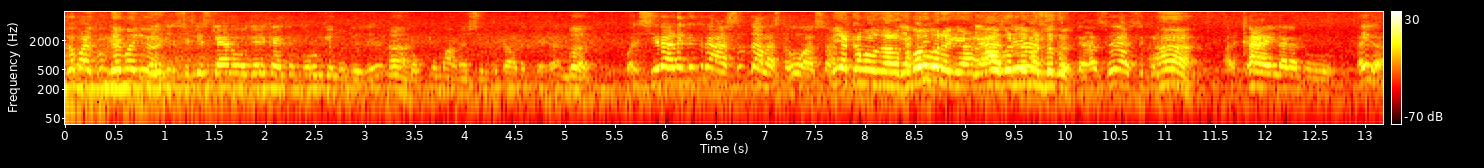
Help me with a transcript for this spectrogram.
गप ऐकून घ्यायला पाहिजे? सिटी स्कॅन वगैरे काय तर करून घेतो त्याचे. बघतो माणूस शिर कुठं अडकले का. बर. पण शिर अडकले तर असंच झालं असतं हो असं. एका बाजू झाला बरोबर आहे की? अवघडले म्हटलं तर. असं असं अरे काय लागा तू? आहे का?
